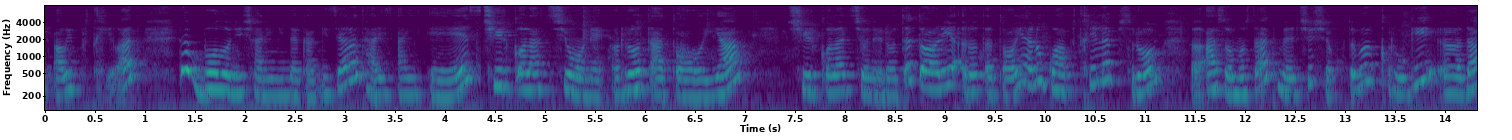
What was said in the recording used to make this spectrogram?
იყავი ფრთხილად. და ბოლო ნიშანი მინდა გაგიზიაროთ არის აი ეს circolazione rotatoria circolazione rotatoria rotatoria ანუ გვაფრთხილებს რომ 150 მეტრში შეხვდება კრუგი და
